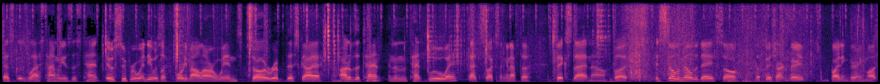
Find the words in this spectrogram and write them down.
That's because last time we used this tent, it was super windy. It was like 40 mile an hour winds. So it ripped this guy out of the tent and then the tent blew away. That sucks. I'm gonna have to fix that now. But it's still the middle of the day, so the fish aren't very biting very much.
